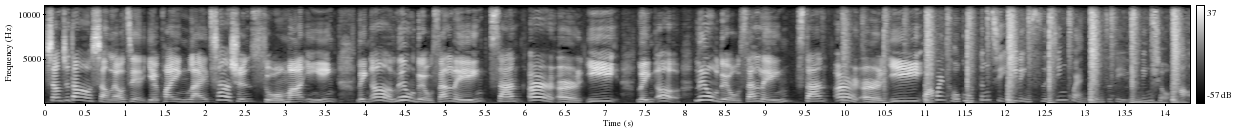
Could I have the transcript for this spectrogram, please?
想知道、想了解，也欢迎来洽询索马影音。零二六六三零三二二一。零二六六三零三二二一。华冠投顾登记一零四经管证字第零零九号。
